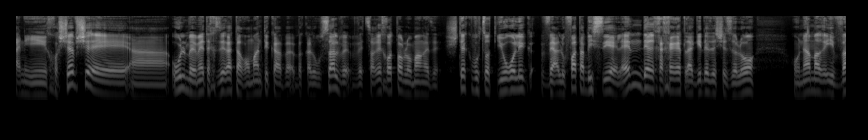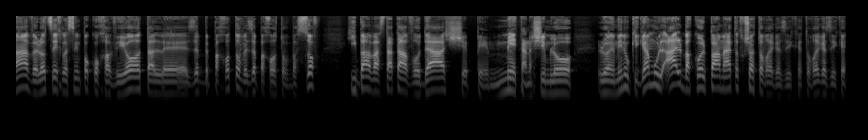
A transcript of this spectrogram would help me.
אני חושב שהאולם באמת החזירה את הרומנטיקה בכדורסל, ו- וצריך עוד פעם לומר את זה. שתי קבוצות יורוליג ואלופת ה-BCL, אין דרך אחרת להגיד את זה שזה לא עונה מרהיבה, ולא צריך לשים פה כוכביות על uh, זה פחות טוב וזה פחות טוב. בסוף היא באה ועשתה את העבודה שבאמת אנשים לא... לא האמינו, כי גם מול אלבה כל פעם הייתה התחושה, טוב רגע זה יקרה, טוב רגע זה יקרה.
